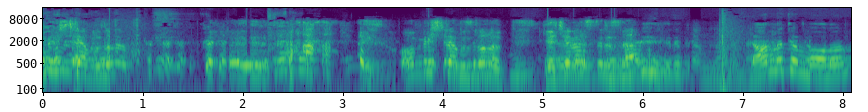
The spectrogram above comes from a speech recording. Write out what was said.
15 Temmuz oğlum. 15 Temmuz oğlum. Geçemezsiniz lan. Ne anlatıyorsun bu oğlum?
